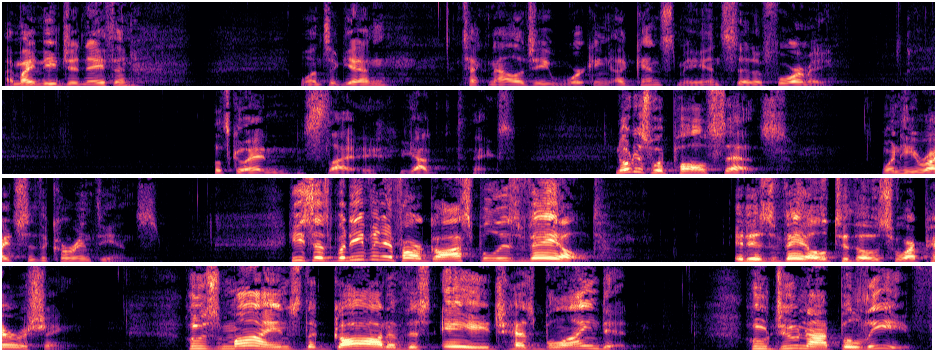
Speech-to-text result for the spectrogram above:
I might need you, Nathan. Once again, technology working against me instead of for me. Let's go ahead and slide. You got thanks. Notice what Paul says when he writes to the Corinthians. He says, But even if our gospel is veiled, it is veiled to those who are perishing, whose minds the God of this age has blinded, who do not believe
